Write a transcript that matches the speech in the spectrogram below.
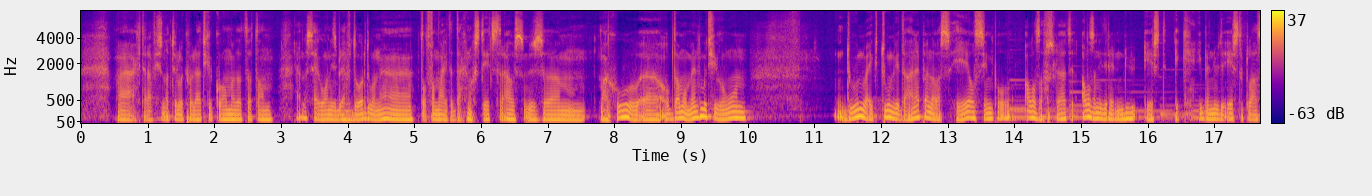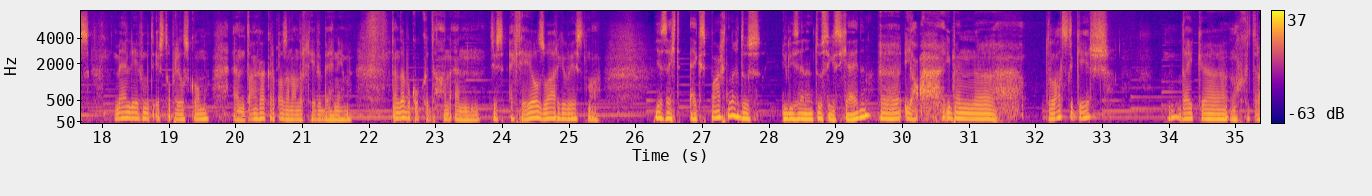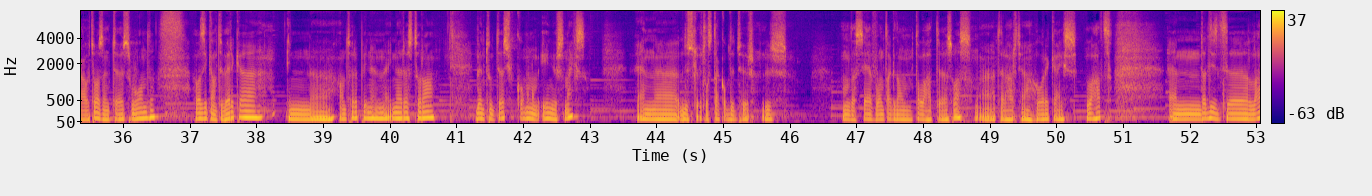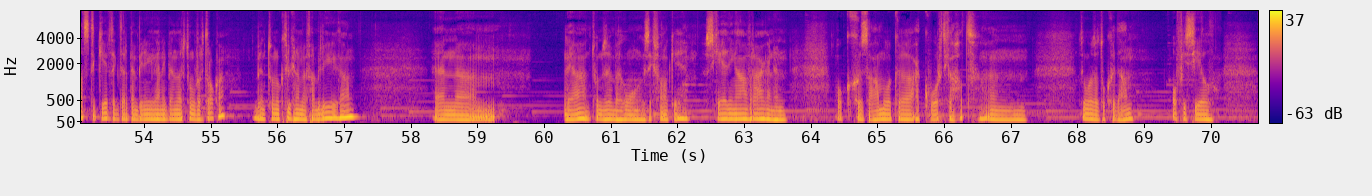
maar achteraf is het natuurlijk wel uitgekomen dat dat dan, ja, dat zij gewoon eens blijft doordoen. Hè. Tot vandaag de dag nog steeds trouwens. Dus, um, maar goed, uh, op dat moment moet je gewoon doen wat ik toen gedaan heb. En dat was heel simpel. Alles afsluiten. Alles en iedereen nu eerst ik. Ik ben nu de eerste plaats. Mijn leven moet eerst op rails komen. En dan ga ik er pas een ander leven bij nemen. En dat heb ik ook gedaan. En het is echt heel zwaar geweest, maar... Je zegt ex-partner, dus jullie zijn intussen gescheiden? Uh, ja, ik ben uh, de laatste keer dat ik uh, nog getrouwd was en thuis woonde, was ik aan het werken in Antwerpen in een, restaurant. Ik ben toen thuisgekomen om één uur s'nachts en de sleutel stak op de deur. Dus omdat zij vond dat ik dan te laat thuis was. Maar uiteraard, ja, horeca is laat. En dat is de laatste keer dat ik daar ben binnengegaan. Ik ben daar toen vertrokken. Ik ben toen ook terug naar mijn familie gegaan. En um, ja, toen hebben we gewoon gezegd van oké, scheiding aanvragen en ook gezamenlijk akkoord gehad. Toen was dat ook gedaan, officieel.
